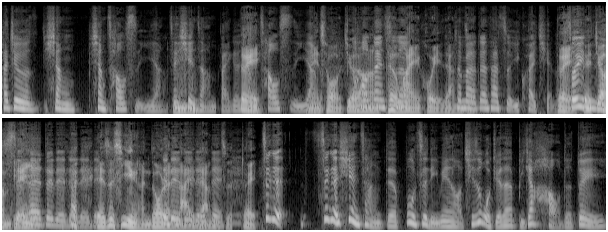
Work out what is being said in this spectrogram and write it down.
他就像像超市一样，在现场摆个像超市一样，嗯、没错，就然后但是特卖会这样子，特卖，但它只有一块钱，对，所以你就很便宜，对对对对对，也是吸引很多人来这样子。对，这个这个现场的布置里面哦，其实我觉得比较好的，对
